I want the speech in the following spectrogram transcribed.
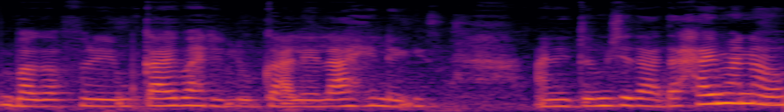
बघा फ्रेम काय भारी लुक आलेला आहे लगेच. आणि तुमचे दादा हाय म्हणावं.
